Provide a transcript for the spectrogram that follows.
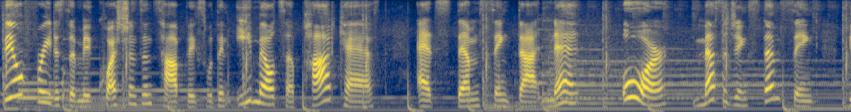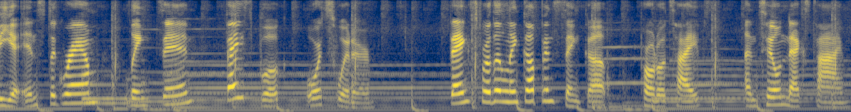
Feel free to submit questions and topics with an email to podcast at stemsync.net or messaging StemSync via Instagram, LinkedIn, Facebook, or Twitter. Thanks for the link up and sync up, prototypes. Until next time.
